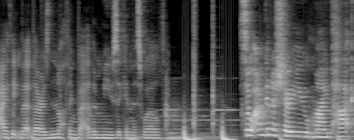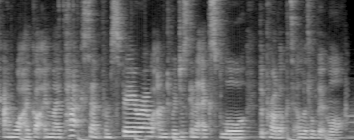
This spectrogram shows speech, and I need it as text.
I think that there is nothing better than music in this world. So I'm going to show you my pack and what I got in my pack sent from Sphero and we're just going to explore the product a little bit more.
